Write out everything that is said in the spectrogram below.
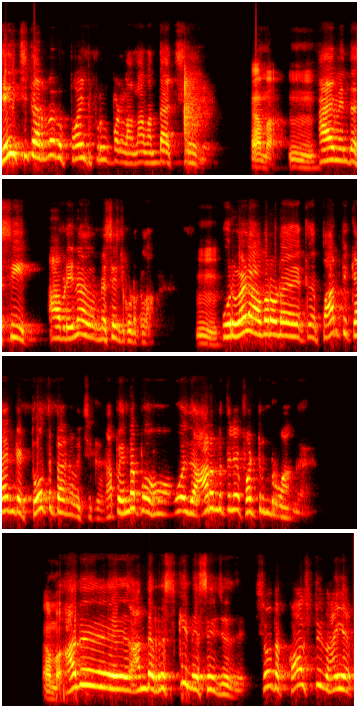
ஜெயிச்சுட்டாருன்னா ஒரு பாயிண்ட் ப்ரூவ் பண்ணலாம். நான் வந்தாச்சு. ஆமா ஐ எம் இந்த சீட் அப்படின்னு மெசேஜ் கொடுக்கலாம். ஒருவேளை அவரோட பார்ட்டி கேண்டிடேட் தோத்துட்டாங்க வச்சுக்கோங்க. அப்ப என்ன போகும்? ஓ இது ஆரம்பத்திலே ஃபட்டுருவாங்க ஆமா. அது அந்த ரிஸ்கி மெசேஜ் அது. So the cost is higher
